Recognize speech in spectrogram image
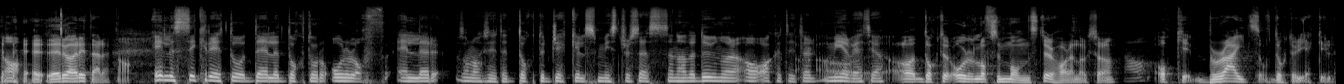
Ja. Rörigt är det. El Secreto del Dr. Orloff. Eller som också heter Dr. Jekylls Mistresses. Sen hade du några AA-titlar, mer vet jag. Ja, Dr. Orloffs Monster har den också. Och Brides of Dr. Jekyll.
